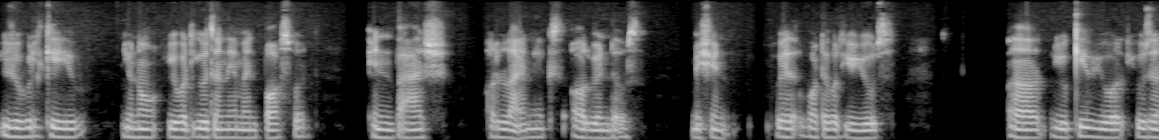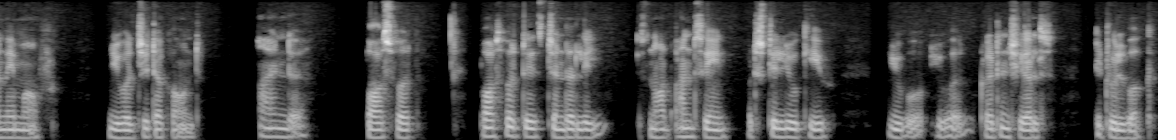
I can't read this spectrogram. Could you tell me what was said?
you will give you know your username and password in bash or linux or windows machine where whatever you use. Uh, you give your username of your git account and uh, password. Password is generally is not unseen but still you give your your credentials. It will work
